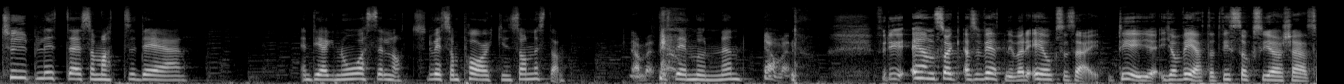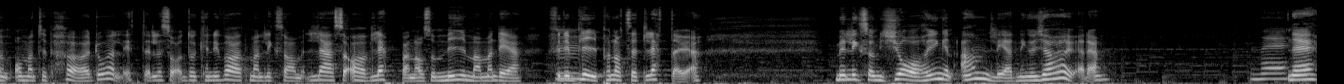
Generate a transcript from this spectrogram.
typ lite som att det är en diagnos eller något. Du vet som Parkinson nästan. Ja men, Det är munnen. ja men. För det är ju en sak, alltså vet ni vad det är också så här, det är ju, jag vet att vissa också gör så här som om man typ hör dåligt eller så, då kan det ju vara att man liksom läser av läpparna och så mimar man det, för det blir på något sätt lättare. Men liksom jag har ju ingen anledning att göra det. Nej. Nej.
